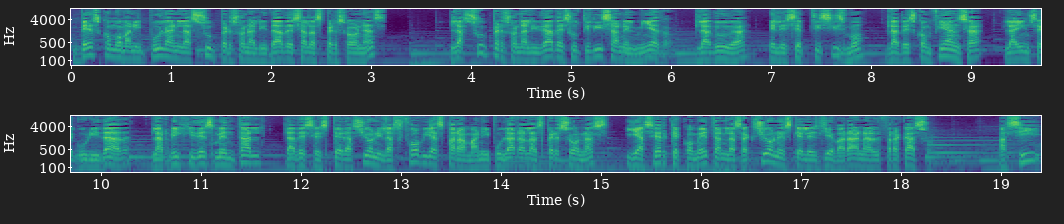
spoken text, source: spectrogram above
¿Ves cómo manipulan las subpersonalidades a las personas? Las subpersonalidades utilizan el miedo, la duda, el escepticismo, la desconfianza, la inseguridad, la rigidez mental, la desesperación y las fobias para manipular a las personas, y hacer que cometan las acciones que les llevarán al fracaso. Así,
